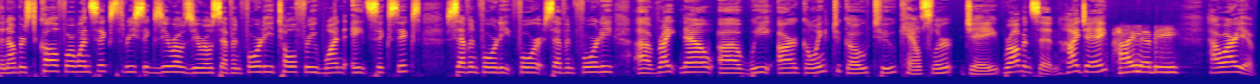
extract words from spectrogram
The numbers to call 416 360 0740, toll free 1 866 740 4740. Uh, right now, uh, we are going to go to Councillor Jaye Robinson. Hi, Jaye. Hi, Libby. How are you?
